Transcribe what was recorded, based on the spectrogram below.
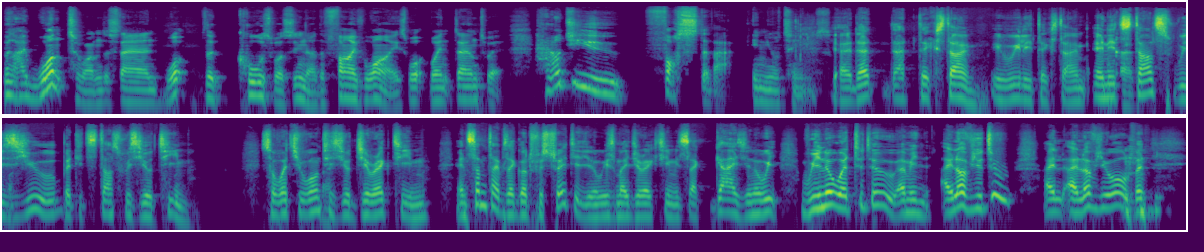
but I want to understand what the cause was, you know, the five whys, what went down to it. How do you foster that in your teams? Yeah, that that takes time. It really takes time. And okay. it starts with you, but it starts with your team. So what you want right. is your direct team. And sometimes I got frustrated, you know, with my direct team. It's like, guys, you know, we we know what to do. I mean, I love you too. I I love you all, but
